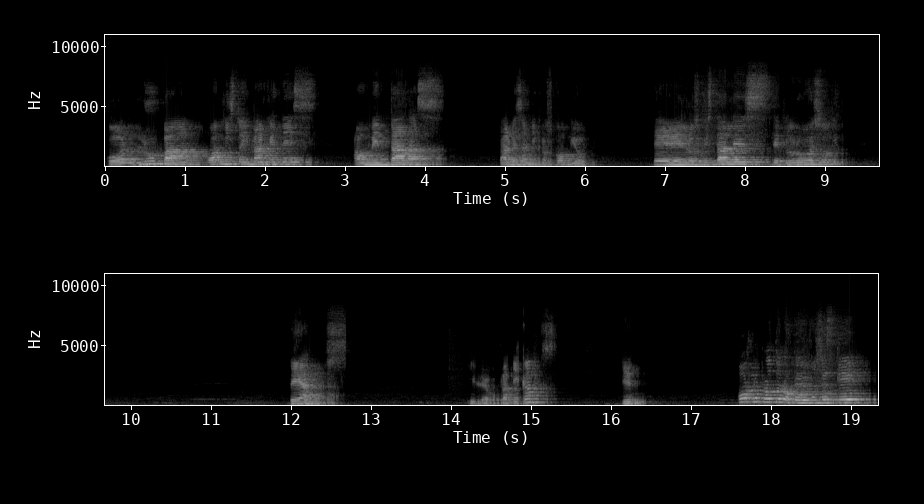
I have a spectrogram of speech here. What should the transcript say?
con lupa o han visto imágenes aumentadas, tal vez al microscopio, de los cristales de cloruro de sodio? Veamos. Y luego platicamos. Bien. Por lo pronto lo que vemos es que,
